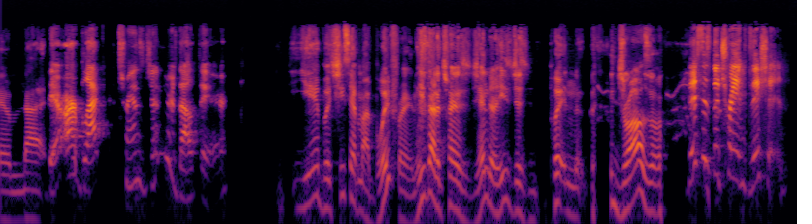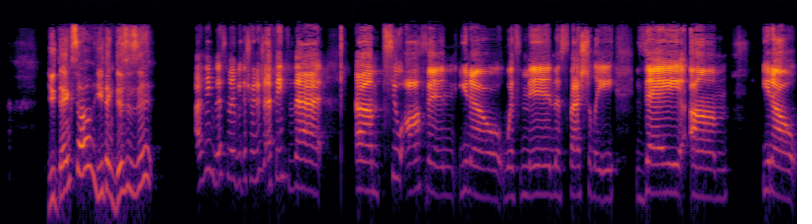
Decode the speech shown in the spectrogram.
am not. There are black transgenders out there. Yeah, but she said my boyfriend. He's not a transgender. He's just putting draws on. This is the transition. You think so? You think this is it? I think this may be the transition. I think that um, too often, you know, with men especially, they, um, you know,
